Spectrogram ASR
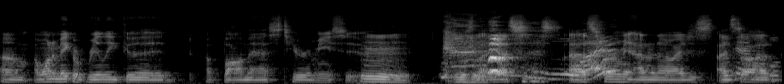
um I want to make a really good a bomb ass tiramisu Mm. Like, that's, that's, that's for me. I don't know. I just I Okay, saw it. we'll.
